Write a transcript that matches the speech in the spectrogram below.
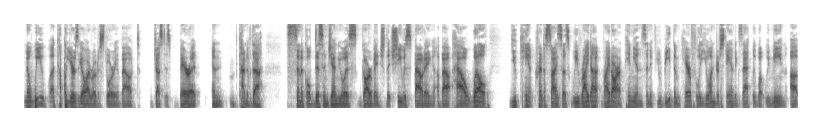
know, we a couple years ago I wrote a story about Justice Barrett and kind of the cynical, disingenuous garbage that she was spouting about how well you can't criticize us. We write out, write our opinions, and if you read them carefully, you understand exactly what we mean. Uh,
